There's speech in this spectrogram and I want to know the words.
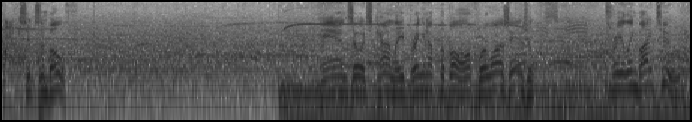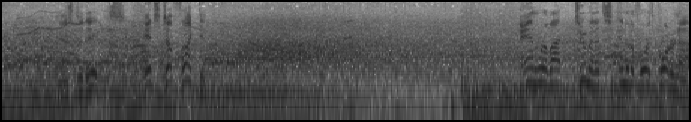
Fox hits them both. And so it's Conley bringing up the ball for Los Angeles. Trailing by two. Pass to Davis. It's deflected. And we're about two minutes into the fourth quarter now.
